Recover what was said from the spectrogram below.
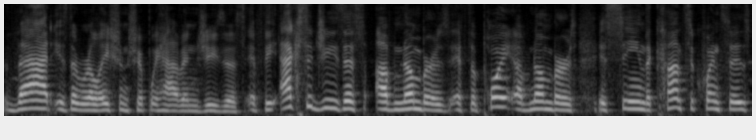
That is the relationship we have in Jesus. If the exegesis of Numbers, if the point of Numbers is seeing the consequences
